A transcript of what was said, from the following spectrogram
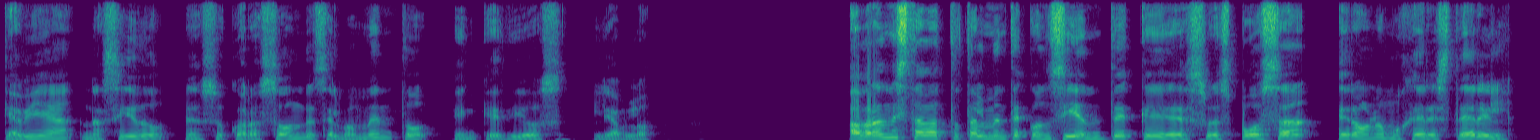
que había nacido en su corazón desde el momento en que Dios le habló. Abraham estaba totalmente consciente que su esposa era una mujer estéril.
